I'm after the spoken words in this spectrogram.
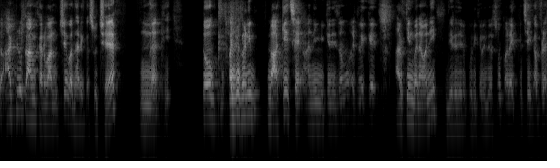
તો આટલું કામ કરવાનું છે, વધારે કશું છે નથી. તો હજુ ઘણી બાકી છે આની મિકેનિઝમો એટલે કે આલ્કિન બનાવવાની ધીરે ધીરે પૂરી કરી દઈશું, પણ એક પછી એક આપણે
